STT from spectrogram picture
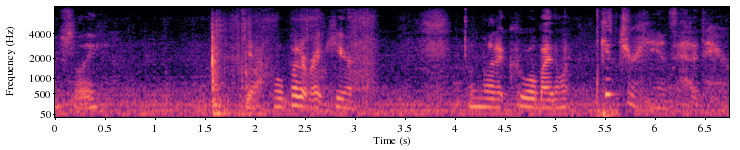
Actually, yeah, we'll put it right here and let it cool. By the way, get your hands out of there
